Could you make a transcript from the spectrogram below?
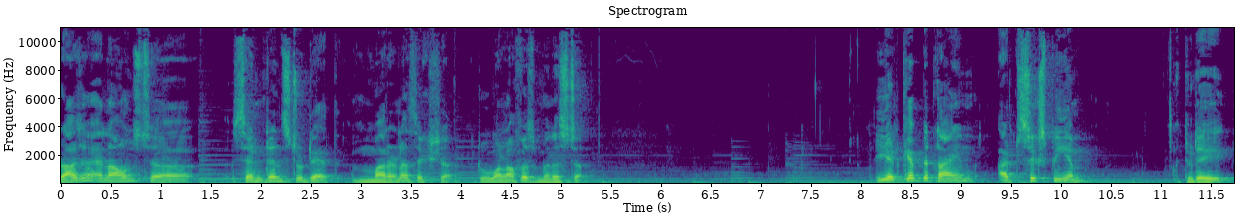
രാജ അനൗൺസ്ഡ് sentenced to death, Marana Siksha, to one of his minister. He had kept the time at 6 pm today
